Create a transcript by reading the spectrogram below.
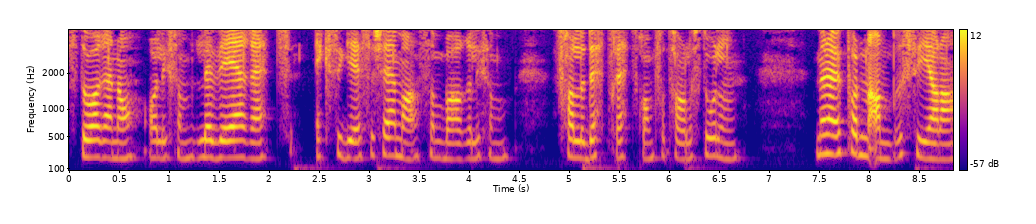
står jeg nå og liksom leverer et eksigese-skjema som bare liksom faller dødt rett framfor talerstolen. Men òg på den andre sida, da.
